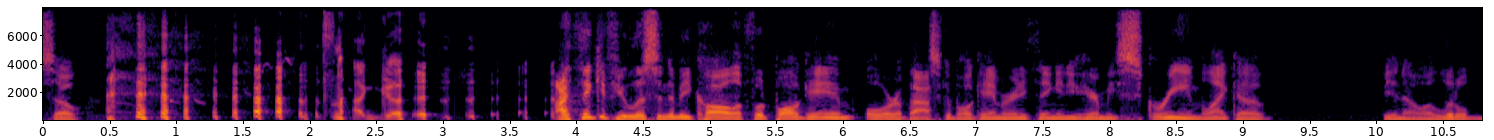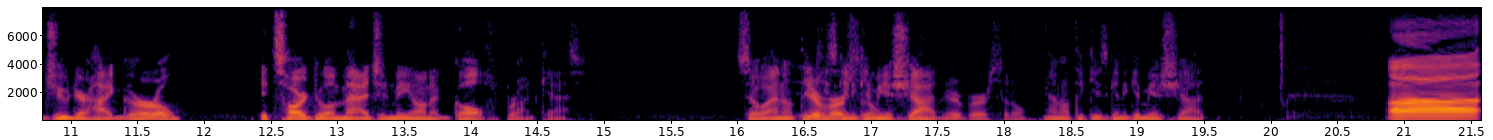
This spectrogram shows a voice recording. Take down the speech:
So That's not good. I think if you listen to me call a football game or a basketball game or anything and you hear me scream like a you know, a little junior high girl, it's hard to imagine me on a golf broadcast. So I don't think You're he's going to give me a shot. You're versatile. I don't think he's going to give me a shot. Uh,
